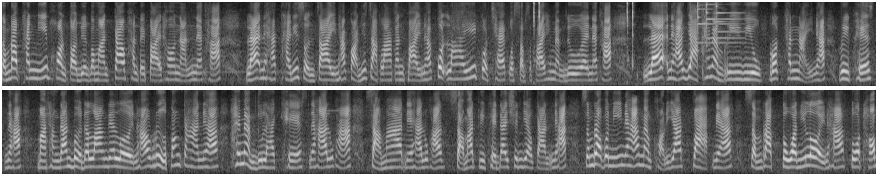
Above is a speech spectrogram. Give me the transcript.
สำหรับคันนี้ผ่อนต่อเดือนประมาณ 9,000 ไปปลายเท่านั้นนะคะและนะคะใครที่สนใจนะคะก่อนที่จากลากันไปนะคะกดไลค์กดแชร์กด subscribe ให้แหม่มด้วยนะคะ และนะคะอยากให้แหม่มรีวิวรถคันไหนนะคะรีเควสนะคะมาทางด้านเบอร์ด้านล่างได้เลยนะคะหรือต้องการนะคะให้แหม่มดูแลเคสนะคะลูกค้าสามารถนะคะลูกค้าสามารถรีเควสได้เช่นเดียวกันนะคะสำหรับวันนี้นะคะแหม่มขออนุญาตฝากนะคะสำหรับตัวนี้เลยนะคะตัวท็อป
